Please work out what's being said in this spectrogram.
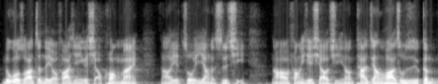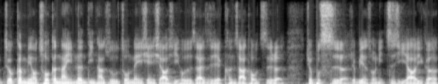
如果说他真的有发现一个小矿脉，然后也做一样的事情，然后放一些消息，然后他这样的话是不是更就更没有错，更难以认定他是做内线消息或者在这些坑杀投资人就不是了，就变成说你自己要一个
